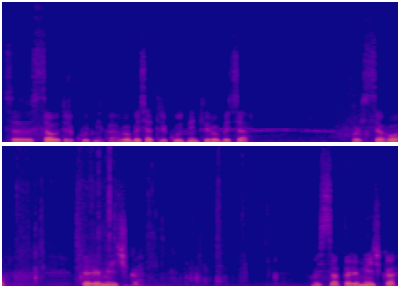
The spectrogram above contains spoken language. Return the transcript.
Це з цього трикутника. Робиться трикутник і робиться ось цього перемичка. Ось ця перемичка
